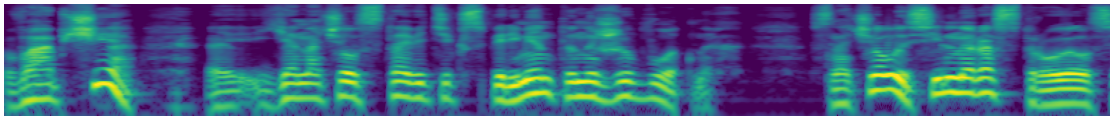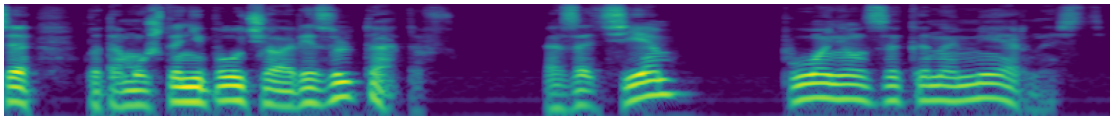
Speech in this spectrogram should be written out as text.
Вообще, э, я начал ставить эксперименты на животных. Сначала сильно расстроился, потому что не получал результатов. А затем понял закономерность.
